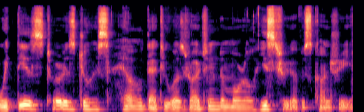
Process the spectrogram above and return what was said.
With these stories, Joyce held that he was writing the moral history of his country.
